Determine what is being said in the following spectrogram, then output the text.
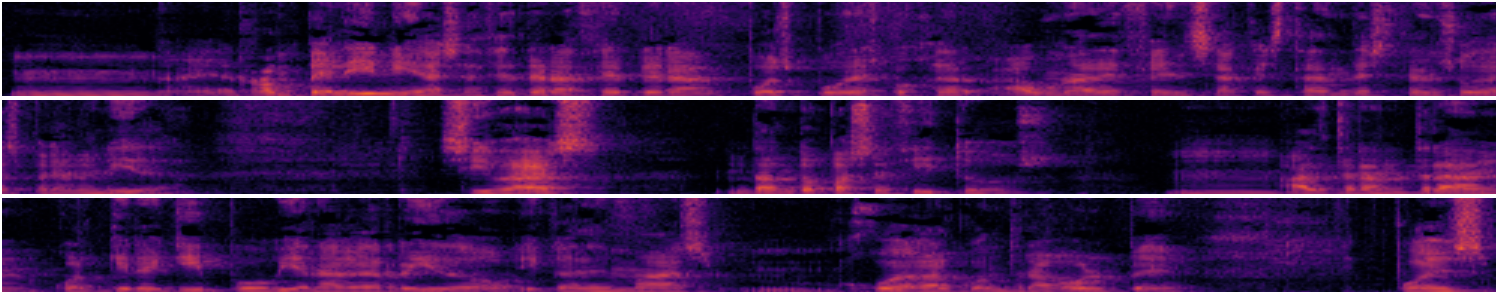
Mm, eh, rompe líneas, etcétera, etcétera, pues puedes coger a una defensa que está en descenso desprevenida. Si vas dando pasecitos mm, al tran-tran, cualquier equipo bien aguerrido y que además mm, juega al contragolpe, pues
